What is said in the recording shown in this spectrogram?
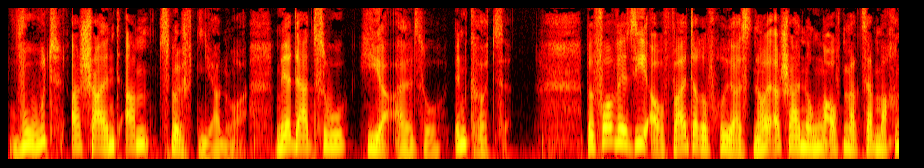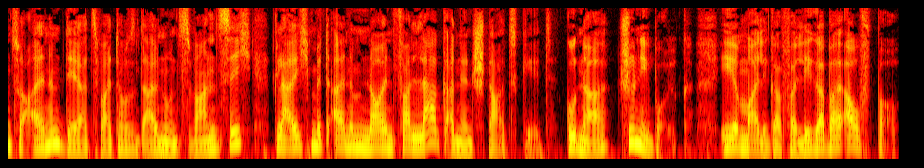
Wut erscheint am 12. Januar. Mehr dazu hier also in Kürze. Bevor wir Sie auf weitere Frühjahrsneuerscheinungen aufmerksam machen, zu einem, der 2021 gleich mit einem neuen Verlag an den Start geht. Gunnar Tschünibolk, ehemaliger Verleger bei Aufbau.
